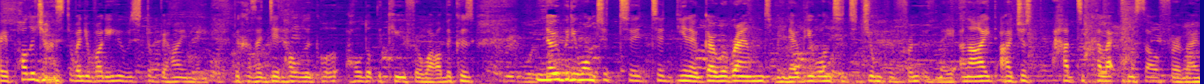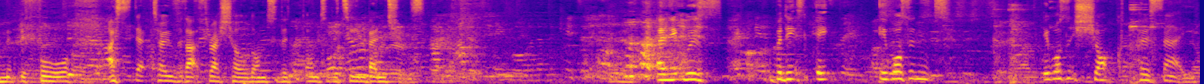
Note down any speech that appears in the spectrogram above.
I apologise to anybody who was stood behind me because I did hold hold up the queue for a while because nobody wanted to, to you know go around me. Nobody wanted to jump in front of me, and I, I just had to collect myself for a moment before I stepped over that threshold onto the onto the team benches. And it was, but it's it it wasn't it wasn't shock per se.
